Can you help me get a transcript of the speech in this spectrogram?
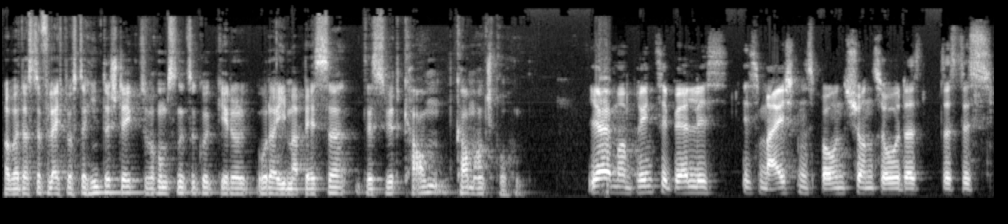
aber dass da vielleicht was dahinter steckt, warum es nicht so gut geht oder, oder immer besser, das wird kaum, kaum angesprochen. Ja, meine, prinzipiell ist, ist meistens bei uns schon so, dass, dass das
